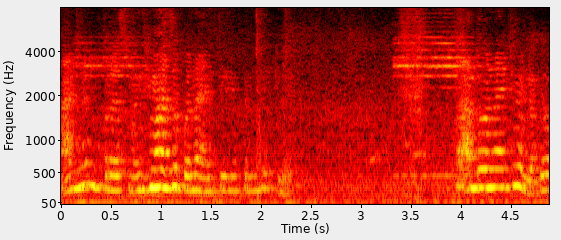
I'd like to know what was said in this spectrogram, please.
आणलं प्रस म्हणजे माझं पण आहे तिने पण घेतलं. तांदूळ नाही ठेवलं ग.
